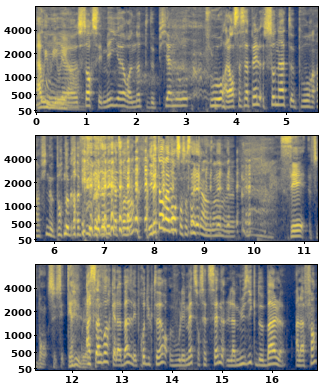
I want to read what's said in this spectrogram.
ah oui, oui, oui, euh, ah. sort ses meilleures notes de piano pour. Alors ça s'appelle Sonate pour un film pornographique des années 80. Il était en avance en 75. hein, euh. C'est bon, c'est c'est terrible. À savoir qu'à la base, les producteurs voulaient mettre sur cette scène la musique de bal à la fin,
